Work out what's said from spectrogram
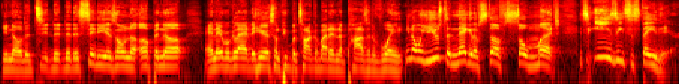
You know, the, the the city is on the up and up, and they were glad to hear some people talk about it in a positive way. You know, when you're used to negative stuff so much, it's easy to stay there.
